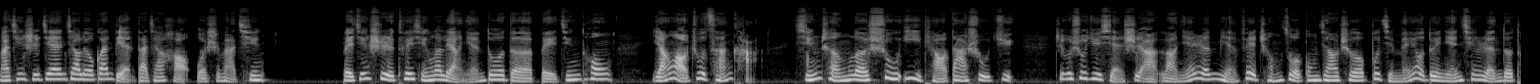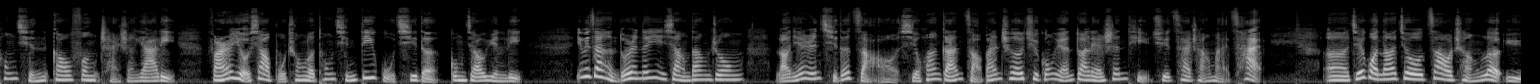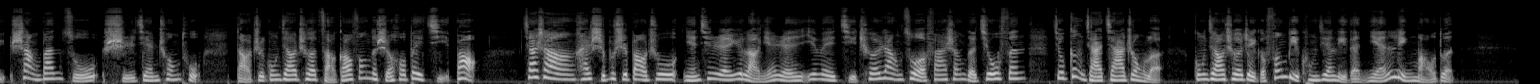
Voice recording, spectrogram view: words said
马青时间交流观点，大家好，我是马青。北京市推行了两年多的北京通养老助残卡，形成了数亿条大数据。这个数据显示啊，老年人免费乘坐公交车，不仅没有对年轻人的通勤高峰产生压力，反而有效补充了通勤低谷期的公交运力。因为在很多人的印象当中，老年人起得早，喜欢赶早班车去公园锻炼身体，去菜场买菜，呃，结果呢就造成了与上班族时间冲突，导致公交车早高峰的时候被挤爆，加上还时不时爆出年轻人与老年人因为挤车让座发生的纠纷，就更加加重了公交车这个封闭空间里的年龄矛盾。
